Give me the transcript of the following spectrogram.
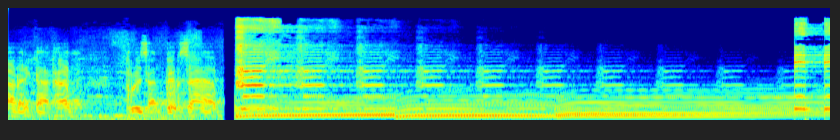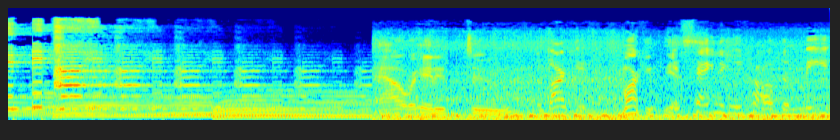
9นาฬิกาครับผู้โดยสารโปรดทราบ Now we're headed to The market. market. It's Yes. technically called the meat,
